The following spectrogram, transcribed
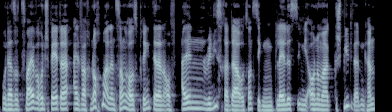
und dann so zwei Wochen später einfach nochmal einen Song rausbringt, der dann auf allen Release-Radar und sonstigen Playlists irgendwie auch nochmal gespielt werden kann.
